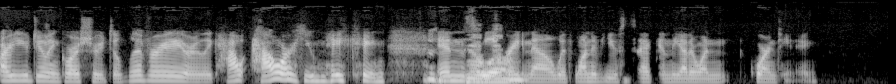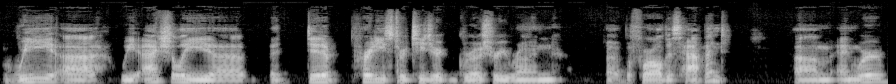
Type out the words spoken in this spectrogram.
Are you doing grocery delivery or like how how are you making ends You know, meet um, right now with one of you sick and the other one quarantining? We uh, we actually uh, uh, did a pretty strategic grocery run uh, before all this happened, um, and we're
